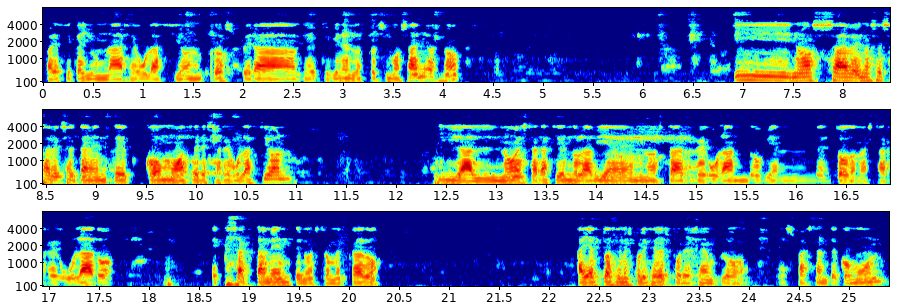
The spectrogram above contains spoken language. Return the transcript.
parece que hay una regulación próspera que, viene en los próximos años, ¿no? Y no, sabe, no se sabe exactamente cómo hacer esa regulación y al no estar haciéndola bien, no estar regulando bien del todo, no estar regulado, exactamente nuestro mercado. Hay actuaciones policiales, por ejemplo, es bastante común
